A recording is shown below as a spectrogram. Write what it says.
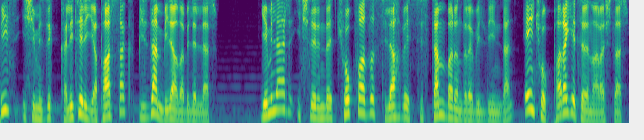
Biz işimizi kaliteli yaparsak bizden bile alabilirler. Gemiler içlerinde çok fazla silah ve sistem barındırabildiğinden en çok para getiren araçlar.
